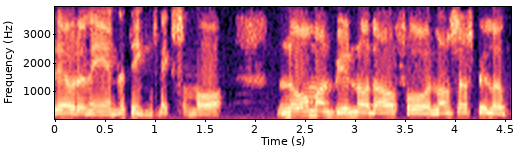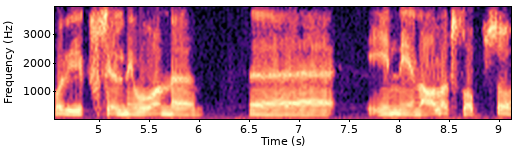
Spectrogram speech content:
det er jo den ene tingen, liksom. Og når man begynner da å få landslagsspillere på de forskjellige nivåene eh, inn i en A-lagstropp, så,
